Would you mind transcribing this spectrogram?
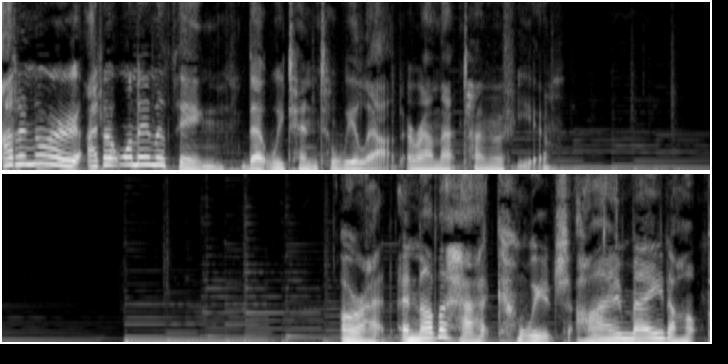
I don't know, I don't want anything that we tend to wheel out around that time of year. All right, another hack which I made up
